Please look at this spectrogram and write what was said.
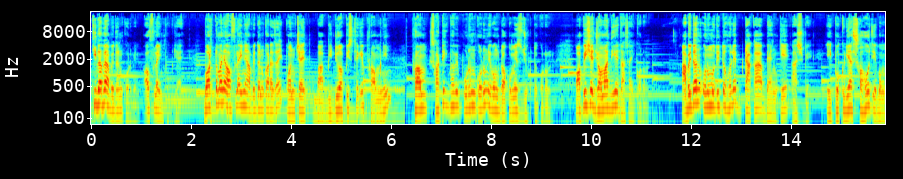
কীভাবে আবেদন করবেন? অফলাইন প্রক্রিয়ায়। বর্তমানে অফলাইনে আবেদন করা যায়। পঞ্চায়েত বা বিডিও অফিস থেকে ফর্ম নিন। ফর্ম সঠিকভাবে পূরণ করুন এবং ডকুমেন্টস যুক্ত করুন। অফিসে জমা দিয়ে যাচাই করুন। আবেদন অনুমোদিত হলে টাকা ব্যাংকে আসবে। এই প্রক্রিয়া সহজ এবং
